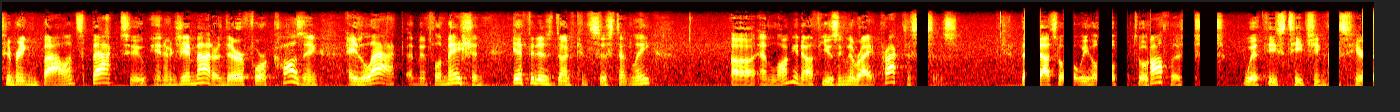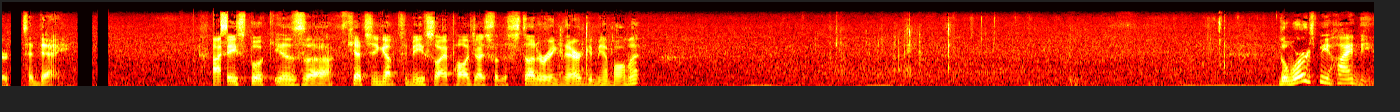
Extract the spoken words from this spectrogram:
to bring balance back to energy and matter, therefore causing a lack of inflammation if it is done consistently uh, and long enough using the right practices. That's what we hope to accomplish with these teachings here today. My Facebook is uh, catching up to me, so I apologize for the stuttering there. Give me a moment. The words behind me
